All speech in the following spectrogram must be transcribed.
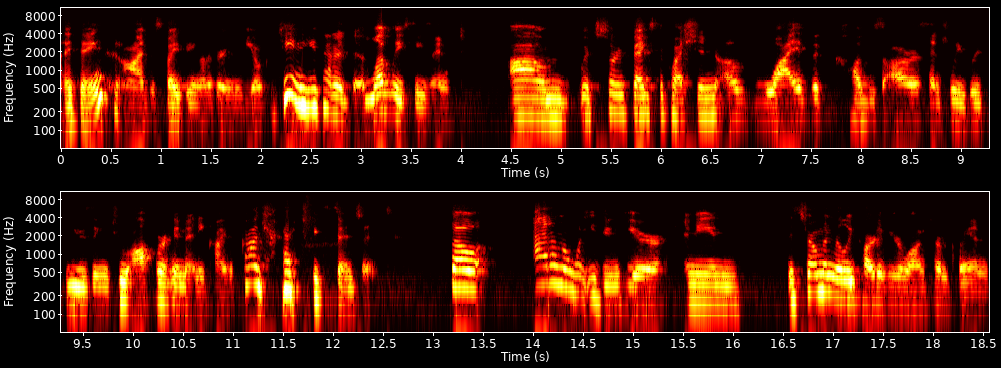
I think, uh, despite being on a very mediocre team. He's had a, a lovely season, um, which sort of begs the question of why the Cubs are essentially refusing to offer him any kind of contract extension. So I don't know what you do here. I mean, is Stroman really part of your long-term plan?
